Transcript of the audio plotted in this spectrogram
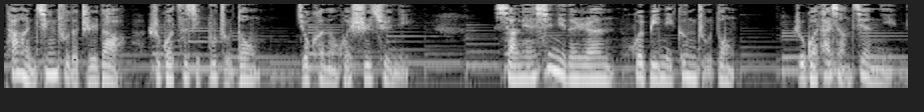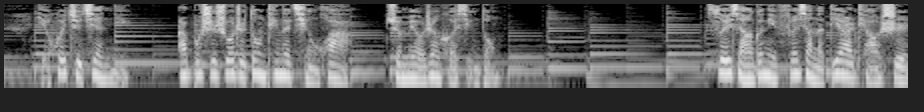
他很清楚的知道，如果自己不主动，就可能会失去你。想联系你的人会比你更主动，如果他想见你，也会去见你，而不是说着动听的情话，却没有任何行动。所以，想要跟你分享的第二条是：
